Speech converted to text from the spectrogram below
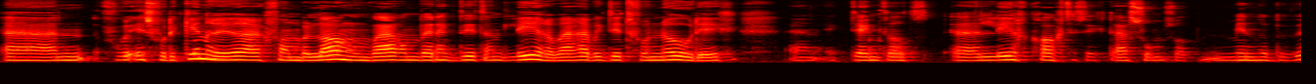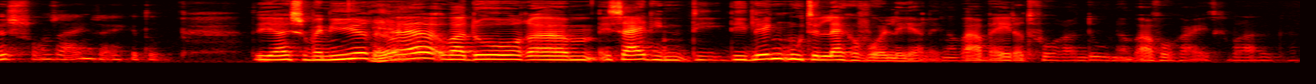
en voor, is voor de kinderen heel erg van belang. Waarom ben ik dit aan het leren? Waar heb ik dit voor nodig? En ik denk dat eh, leerkrachten zich daar soms wat minder bewust van zijn, zeg ik het op de juiste manier. Ja. Hè? Waardoor ehm, zij die, die, die link moeten leggen voor leerlingen. Waar ben je dat voor aan het doen en waarvoor ga je het gebruiken?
